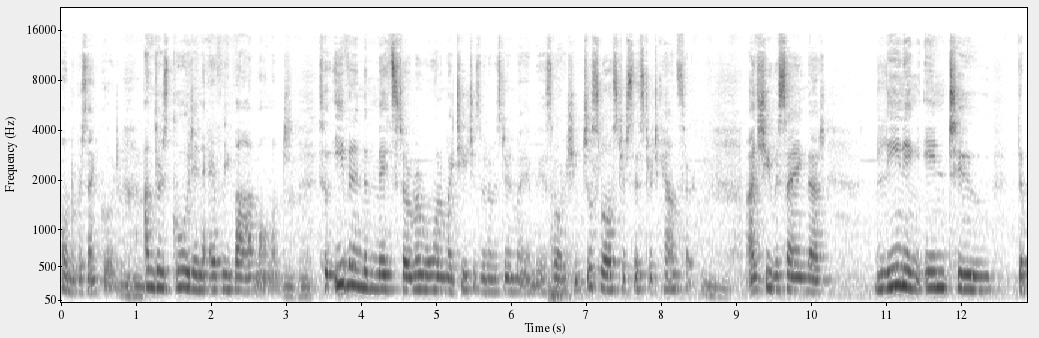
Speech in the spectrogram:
hundred percent good, mm-hmm. and there's good in every bad moment. Mm-hmm. So even in the midst, I remember one of my teachers when I was doing my MBSR, she just lost her sister to cancer, mm-hmm. and she was saying that leaning into the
